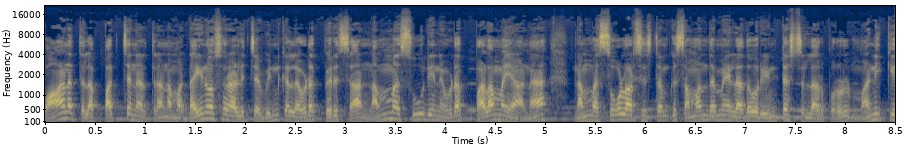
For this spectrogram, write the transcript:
வானத்தில் பச்சை நிறத்தில் நம்ம டைனோசர் அழிச்ச விண்கல்லை விட பெருசாக நம்ம சூரியனை விட பழமையான நம்ம சோலார் சிஸ்டம்க்கு சம்மந்தமே இல்லாத ஒரு இன்டர்ஸ்டெல்லார் பொருள் மணிக்கு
